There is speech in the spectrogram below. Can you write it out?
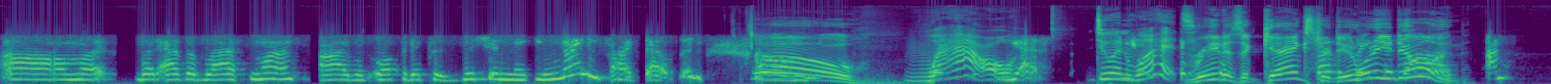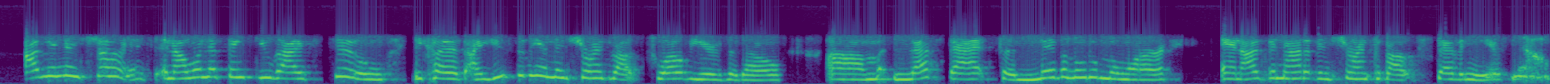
Um, but as of last month, I was offered a position making ninety five thousand. Whoa. Wow. Yes. Doing what? Rita's a gangster, dude. What are you doing? I'm, I'm in insurance, and I want to thank you guys too because I used to be in insurance about 12 years ago. Um, left that to live a little more, and I've been out of insurance about seven years now.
